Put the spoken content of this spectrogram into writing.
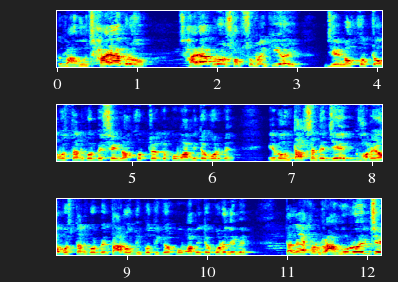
তো রাহু ছায়াগ্রহ ছায়াগ্রহ সবসময় কি হয়? যে নক্ষত্র অবস্থান করবে সেই নক্ষত্রকে প্রভাবিত করবে এবং তার সাথে যে ঘরে অবস্থান করবে তার অধিপতিকেও প্রভাবিত করে দিবে। তাহলে এখন রাহু রয়েছে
